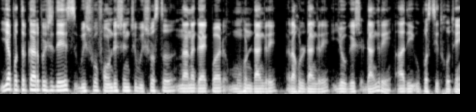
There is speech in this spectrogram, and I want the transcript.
या पत्रकार परिषदेस विश्व फाउंडेशनचे विश्वस्त नाना गायकवाड मोहन डांगरे राहुल डांगरे योगेश डांगरे आदी उपस्थित होते.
